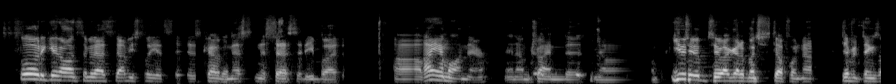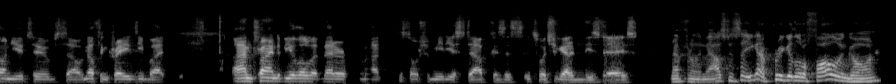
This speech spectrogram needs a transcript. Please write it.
slow to get on some of that stuff. Obviously, it's it's kind of a necessity, but uh, I am on there, and I'm trying to, you know, YouTube too. I got a bunch of stuff on uh, different things on YouTube, so nothing crazy, but I'm trying to be a little bit better about the social media stuff because it's it's what you got to do these days. Definitely, man. I was gonna say you got a pretty good little following going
